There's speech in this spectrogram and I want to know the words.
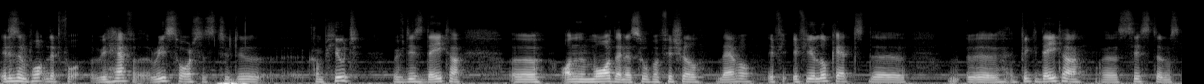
It is important that for, we have resources to do compute with this data on more than a superficial level. If, if you look at the big data systems,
